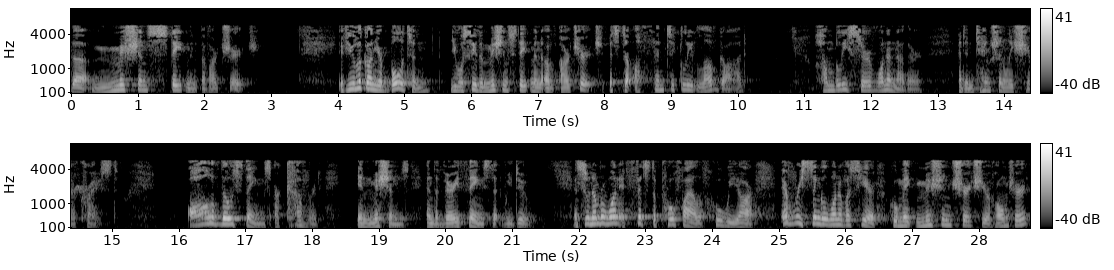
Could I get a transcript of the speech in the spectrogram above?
the mission statement of our church. If you look on your bulletin, you will see the mission statement of our church. It's to authentically love God, humbly serve one another, and intentionally share Christ. All of those things are covered in missions and the very things that we do. And so, number one, it fits the profile of who we are. Every single one of us here who make Mission Church your home church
